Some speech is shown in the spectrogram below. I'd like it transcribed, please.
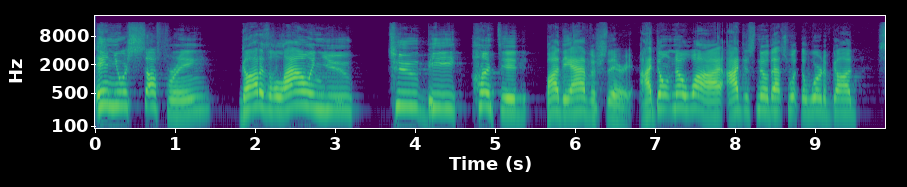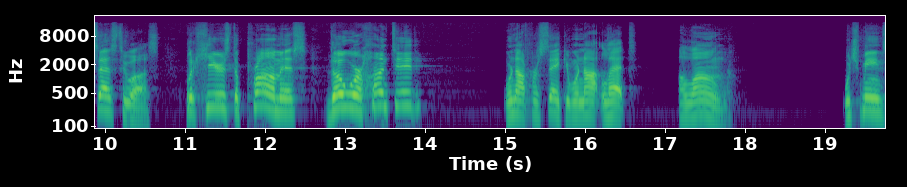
In your suffering, God is allowing you to be hunted by the adversary. I don't know why. I just know that's what the Word of God says to us. But here's the promise though we're hunted, we're not forsaken, we're not let alone. Which means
